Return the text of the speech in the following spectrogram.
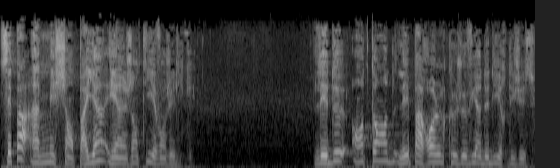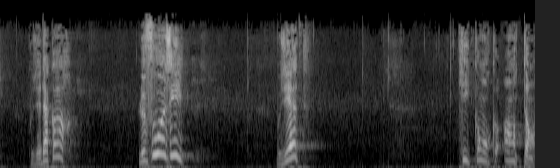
Ce n'est pas un méchant païen et un gentil évangélique. Les deux entendent les paroles que je viens de dire, dit Jésus. Vous êtes d'accord? Le fou aussi. Vous y êtes? Quiconque entend,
